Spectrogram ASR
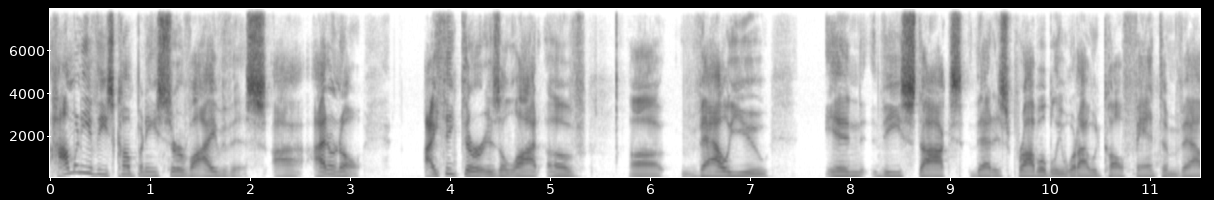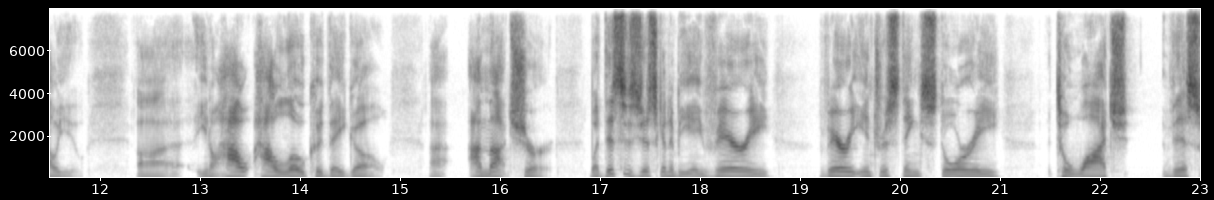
How many of these companies survive this? Uh, I don't know. I think there is a lot of uh, value in these stocks that is probably what I would call phantom value. Uh, you know, how how low could they go? Uh, I'm not sure, but this is just going to be a very, very interesting story to watch this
